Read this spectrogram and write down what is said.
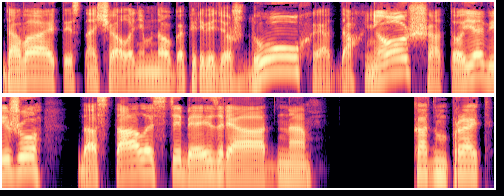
«Давай ты сначала немного переведешь дух и отдохнешь, а то, я вижу, досталось тебе изрядно». Кадм Прайд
